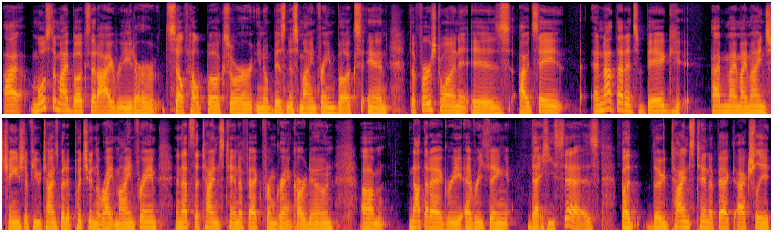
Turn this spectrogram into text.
I most of my books that I read are self-help books or, you know, business mind frame books. And the first one is I would say and not that it's big I, my, my mind's changed a few times, but it puts you in the right mind frame. And that's the times 10 effect from Grant Cardone. Um, not that I agree everything that he says, but the times 10 effect actually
